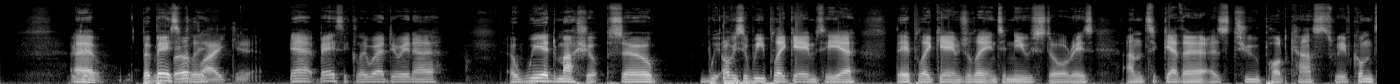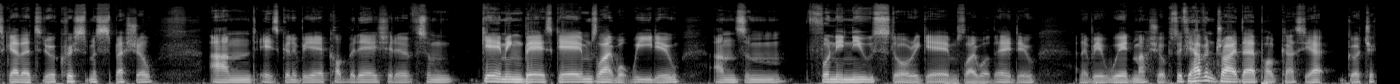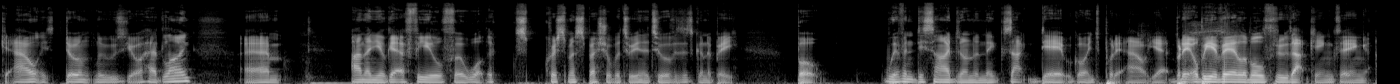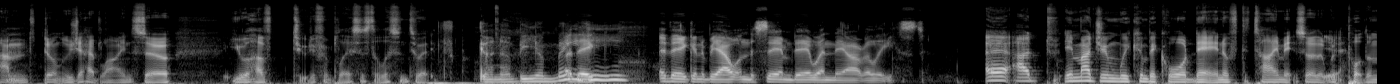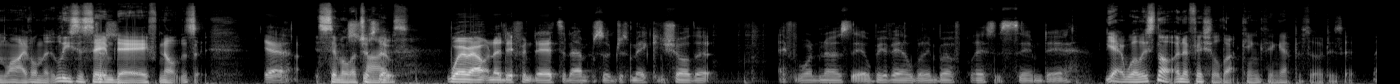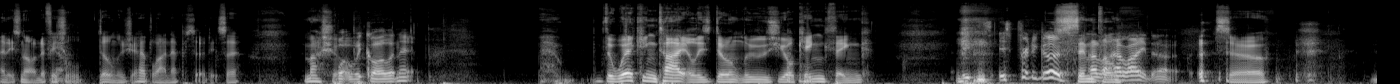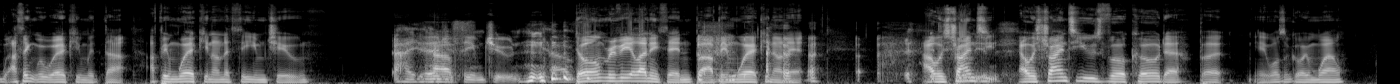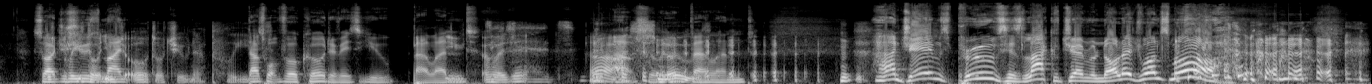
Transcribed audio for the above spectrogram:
we Uh, do. but Both basically, like it. yeah, basically we're doing a a weird mashup. So we obviously we play games here. They play games relating to news stories, and together as two podcasts, we've come together to do a Christmas special, and it's going to be a combination of some gaming-based games like what we do, and some funny news story games like what they do. And it'll be a weird mashup. So if you haven't tried their podcast yet, go check it out. It's Don't Lose Your Headline. Um, and then you'll get a feel for what the Christmas special between the two of us is going to be. But we haven't decided on an exact date we're going to put it out yet. But it'll be available through that King thing and Don't Lose Your Headline. So you will have two different places to listen to it. It's gonna be amazing they- amazing. Are they going to be out on the same day when they are released? Uh, I'd imagine we can be coordinated enough to time it so that Yeah. we'd put them live on the, at least the same Just- day, if not the s- Yeah. similar It's just that- times. We're out on a different day to them, so just making sure that everyone knows that it'll be available in both places the same day. Yeah, well, it's not an official That King Thing episode, is it? And it's not an official Don't Lose Your Headline episode. It's a mashup. What are we calling it? the working title is "Don't Lose Your King" thing. It's, it's pretty good. Simple. I, I like that. So I think we're working with that. I've been working on a theme tune. I heard your theme tune. Don't reveal anything, but I've been working on it. I was trying to I was trying to use vocoder, but it wasn't going well. So I just please used don't my use auto tuner, please. That's what vocoder is, you bell end. Oh, is it? Dickhead. Ah, Absolute bell end. and James proves his lack of general knowledge once more.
